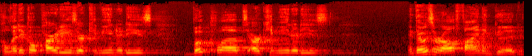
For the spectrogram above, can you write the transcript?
political parties are communities, book clubs are communities, and those are all fine and good.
